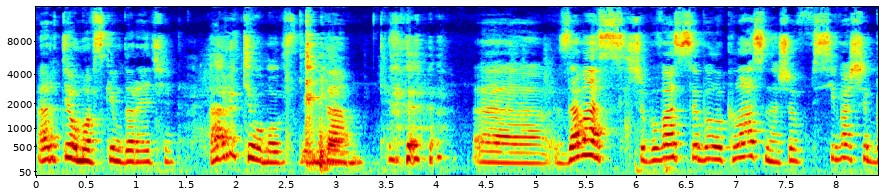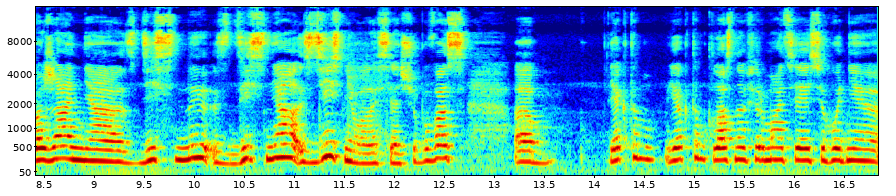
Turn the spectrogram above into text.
Артемовським, до речі. Артемовським, Да. Е, за вас, щоб у вас все було класно, щоб всі ваші бажання здійсни, здійсня, здійснювалися, щоб у вас. Як там, як там класна афірмація я сьогодні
